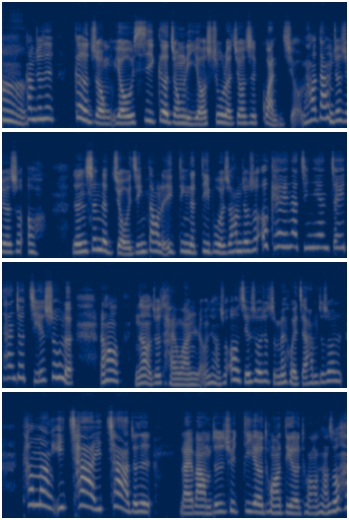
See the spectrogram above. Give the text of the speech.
嗯，他们就是各种游戏、各种理由输了就是灌酒。然后当你就觉得说，哦。人生的酒已经到了一定的地步的时候，他们就说：“OK，那今天这一摊就结束了。”然后你知道，我就台湾人，我想说：“哦，结束了就准备回家。”他们就说：“Come on，一叉一叉，就是。”来吧，我们就是去第二摊，第二摊。我想说，哈，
